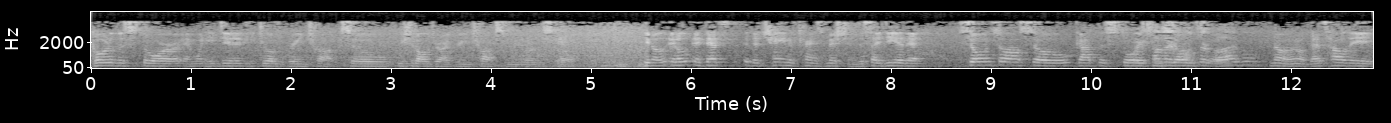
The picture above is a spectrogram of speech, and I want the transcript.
go to the store, and when he did it, he drove a green truck. So we should all drive green trucks when we go to the store. You know, it'll, it, that's the chain of transmission. This idea that so and so also got this story That's how from so and so. No, no, that's how they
